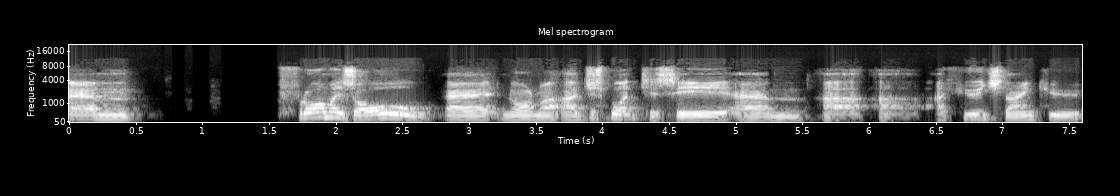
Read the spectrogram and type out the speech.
um, from us all, uh, Norma, I just want to say um, a, a, a, huge thank you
